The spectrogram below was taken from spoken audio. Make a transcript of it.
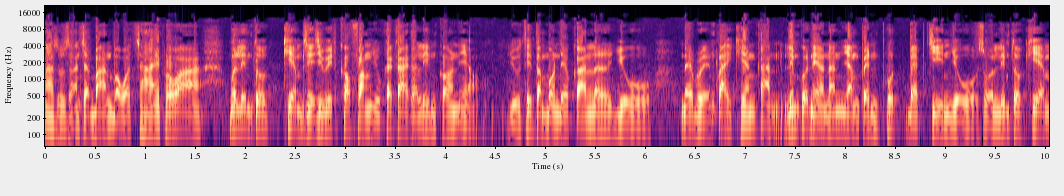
นะสุสานชาวบ้านบอกว่าใช่ เพราะว่าเมื่อลิมตัวเข้มเสียชีวิตก็ฝังอยู่ใกล้ๆกับลิมกัวเหนียว อยู่ที่ตำบลเดียวกันแล้วอยู่ในบริเวณใกล้เคียงกัน ลิมกัวเหนียวนั้นยังเป็นพุทธแบบจีนอยู่ ส่วนลิมตัวเข้ม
